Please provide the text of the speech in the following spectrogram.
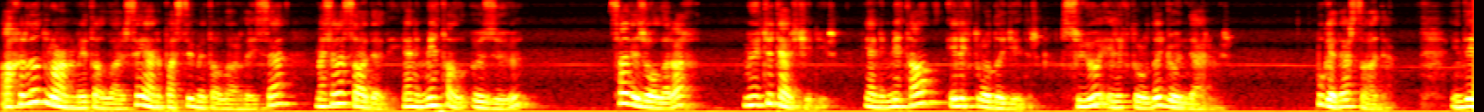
Axırda duran metallar isə, yəni pozitiv metallarda isə məsələ sadədir. Yəni metal özü sadəcə olaraq mühiti tərk edir. Yəni metal elektroda gedir. Suyu elektroda göndərmir. Bu qədər sadə. İndi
